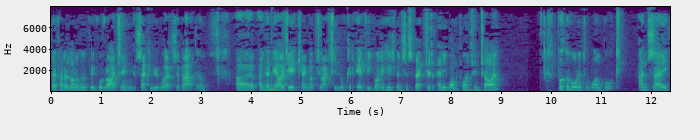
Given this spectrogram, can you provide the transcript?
They've had a lot of other people writing secondary works about them. Uh, and then the idea came up to actually look at everybody who's been suspected at any one point in time, put them all into one book, and say,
